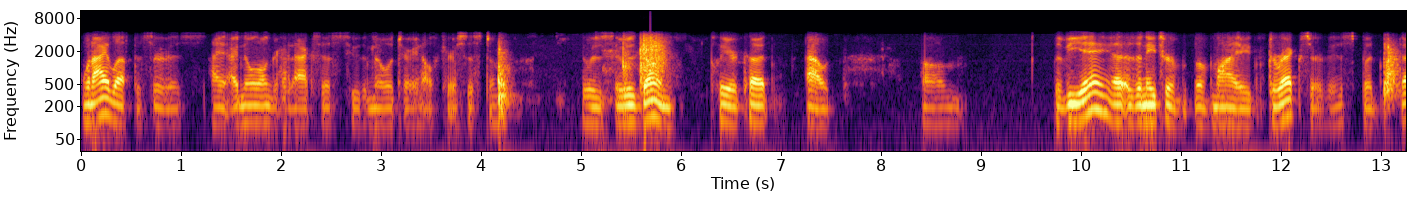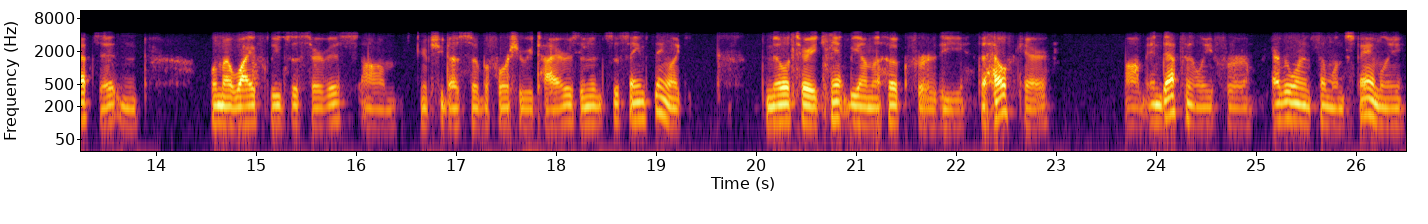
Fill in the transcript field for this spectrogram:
when I left the service, I, I no longer had access to the military healthcare system. It was it was done, clear cut out. Um, the VA is the nature of, of my direct service, but that's it. And when my wife leaves the service, um, if she does so before she retires, then it's the same thing. Like the military can't be on the hook for the the health care um, indefinitely for everyone in someone's family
